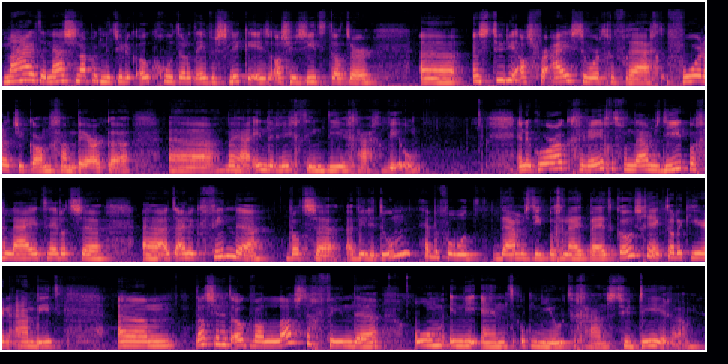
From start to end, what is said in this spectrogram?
Maar daarnaast snap ik natuurlijk ook goed dat het even slikken is als je ziet dat er uh, een studie als vereiste wordt gevraagd voordat je kan gaan werken uh, nou ja, in de richting die je graag wil. En ik hoor ook geregeld van dames die ik begeleid hè, dat ze uh, uiteindelijk vinden wat ze willen doen. Bijvoorbeeld dames die ik begeleid bij het coachtraject dat ik hierin aanbied. Um, dat ze het ook wel lastig vinden om in die end opnieuw te gaan studeren.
